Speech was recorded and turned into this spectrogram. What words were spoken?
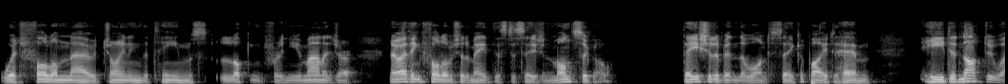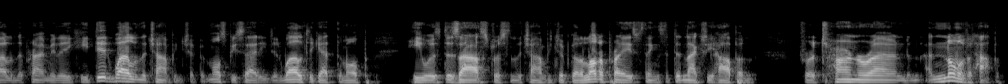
with Fulham now joining the teams looking for a new manager. Now, I think Fulham should have made this decision months ago. They should have been the one to say goodbye to him. He did not do well in the Premier League. He did well in the Championship. It must be said he did well to get them up. He was disastrous in the championship. Got a lot of praise for things that didn't actually happen for a turnaround, and, and none of it happened.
